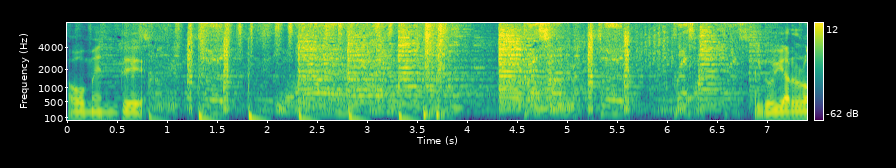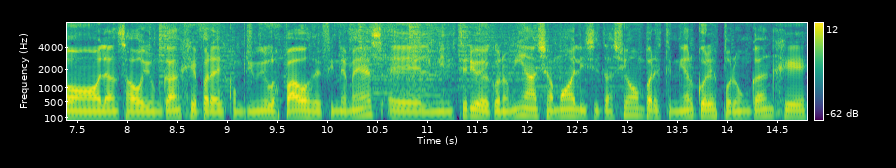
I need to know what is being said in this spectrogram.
aumente. El gobierno lanza hoy un canje para descomprimir los pagos de fin de mes. El Ministerio de Economía llamó a licitación para este miércoles por un canje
